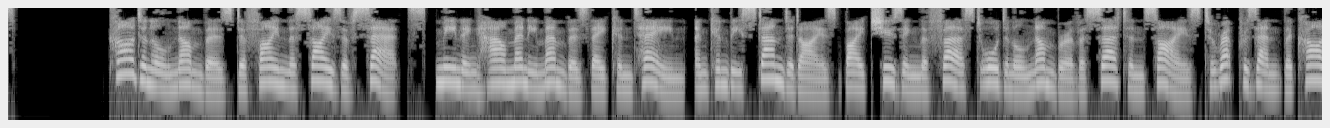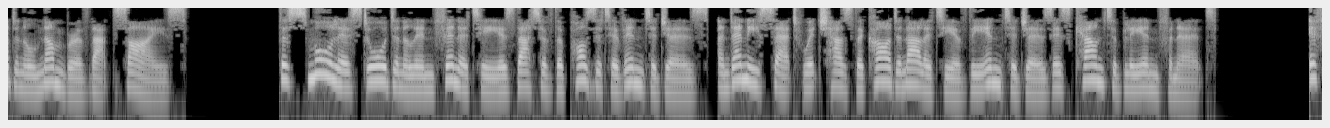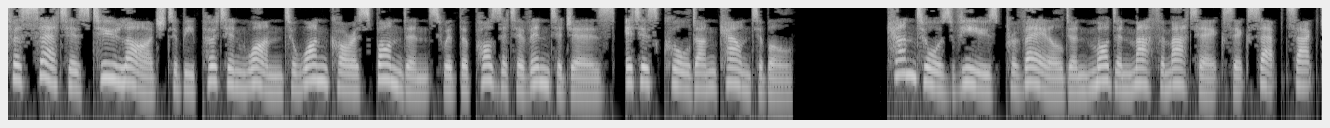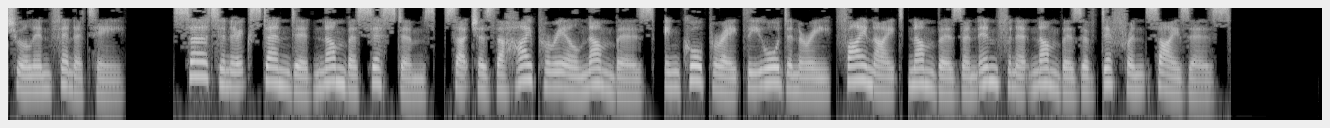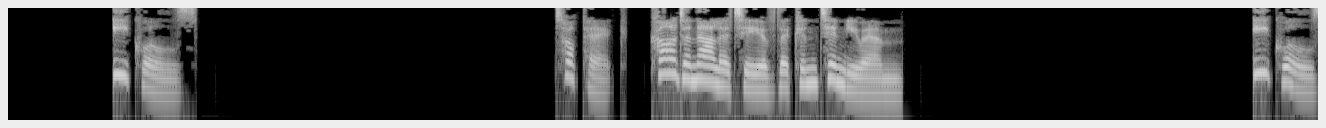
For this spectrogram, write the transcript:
Cardinal numbers define the size of sets, meaning how many members they contain, and can be standardized by choosing the first ordinal number of a certain size to represent the cardinal number of that size. The smallest ordinal infinity is that of the positive integers, and any set which has the cardinality of the integers is countably infinite. If a set is too large to be put in one-to-one -one correspondence with the positive integers, it is called uncountable. Cantor's views prevailed and modern mathematics accepts actual infinity. Certain extended number systems, such as the hyperreal numbers, incorporate the ordinary finite numbers and infinite numbers of different sizes. topic. Cardinality of the continuum. Equals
